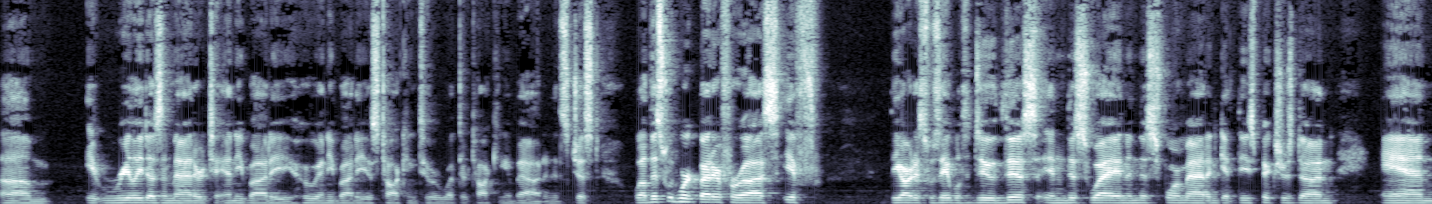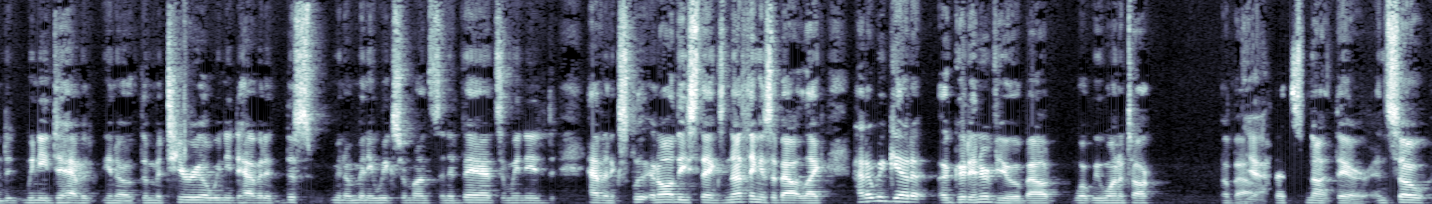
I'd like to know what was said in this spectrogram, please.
um, it really doesn't matter to anybody who anybody is talking to or what they're talking about. And it's just well this would work better for us if the artist was able to do this in this way and in this format and get these pictures done. And we need to have it you know the material we need to have it at this you know many weeks or months in advance. And we need to have an exclude and all these things. Nothing is about like how do we get a, a good interview about what we want to talk about? Yeah. that's not there. And so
